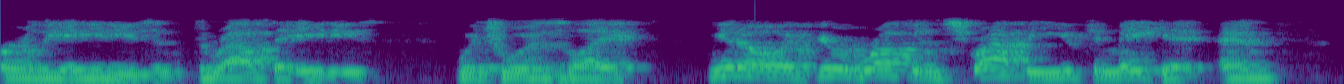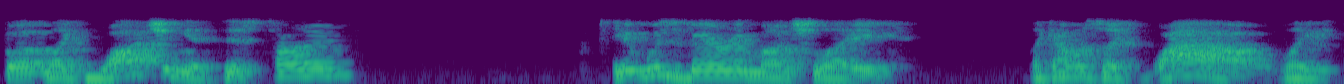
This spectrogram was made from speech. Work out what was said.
early 80s and throughout the 80s which was like you know if you're rough and scrappy you can make it. And but like watching it this time it was very much like like I was like wow like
